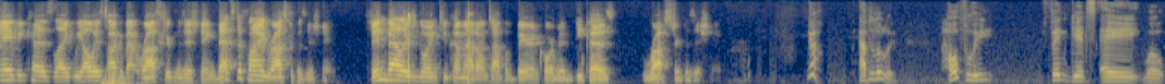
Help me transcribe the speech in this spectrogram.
yay, because like we always talk about roster positioning. That's defined roster positioning. Finn Balor's going to come out on top of Baron Corbin because roster positioning. Yeah, absolutely. Hopefully, Finn gets a well.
